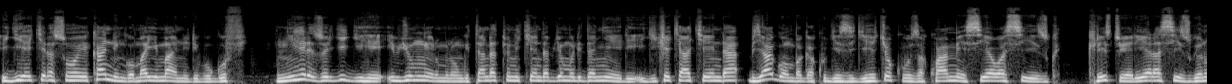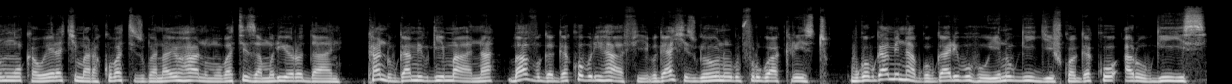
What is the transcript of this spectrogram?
igihe kirasohoye kandi ingoma y'imana iri bugufi. Mu iherezo ry'igihe ibyumweru mirongo itandatu n'icyenda byo muri daniyeli igice cya cyenda byagombaga kugeza igihe cyo kuza kwa mesiya wasizwe. Kirisito yari yarasizwe n'umwuka wera akimara kubatizwa na yohani umubatiza muri yorodani. Kandi ubwami bw'imana bavugaga ko buri hafi bwashyizweho n'urupfu rwa kirisito ubwo bwami ntabwo bwari buhuye n'ubwigishwaga ko ari ubw'iyi si.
